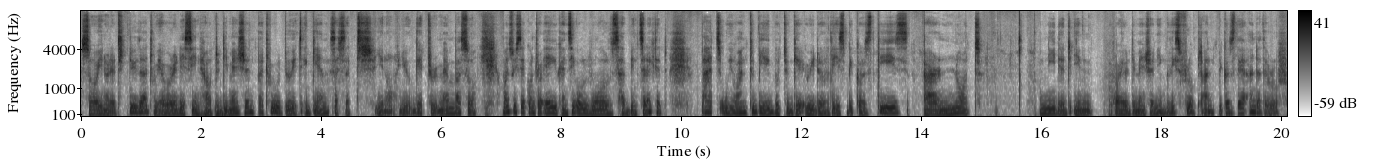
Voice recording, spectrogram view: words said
So in order to do that we have already seen how to dimension but we will do it again such that you know you get to remember. So once we say control a you can see all walls have been selected but we want to be able to get rid of these because these are not needed in while dimensioning this floor plan because they're under the roof.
